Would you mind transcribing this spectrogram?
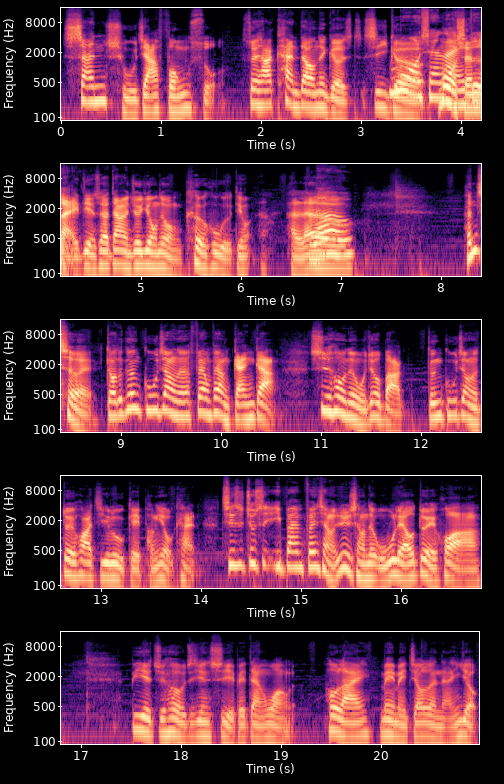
删除加封锁，所以他看到那个是一个陌生来电，所以他当然就用那种客户的电话。Hello。很扯哎，搞得跟姑丈呢非常非常尴尬。事后呢，我就把跟姑丈的对话记录给朋友看，其实就是一般分享日常的无聊对话啊。毕业之后，这件事也被淡忘了。后来妹妹交了男友，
